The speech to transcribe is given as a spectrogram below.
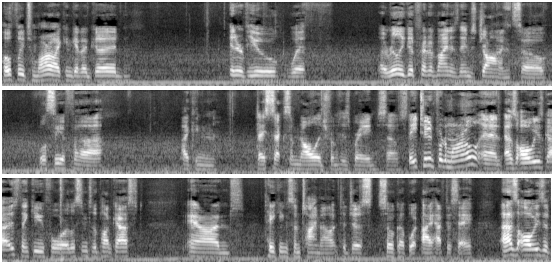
hopefully tomorrow I can get a good interview with a really good friend of mine. His name's John. So we'll see if uh, I can dissect some knowledge from his brain. So stay tuned for tomorrow. And as always, guys, thank you for listening to the podcast and taking some time out to just soak up what I have to say. As always, if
